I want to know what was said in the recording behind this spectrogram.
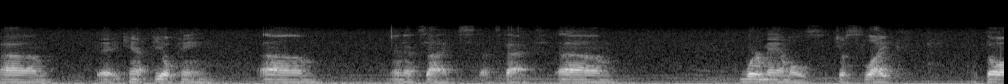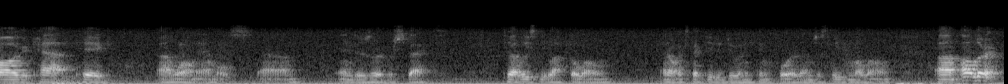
Um, they can't feel pain. Um, and that's science, that's fact. Um, we're mammals, just like a dog, a cat, a pig. Uh, we're all mammals um, and deserve respect to at least be left alone. I don't expect you to do anything for them, just leave them alone. Um, other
